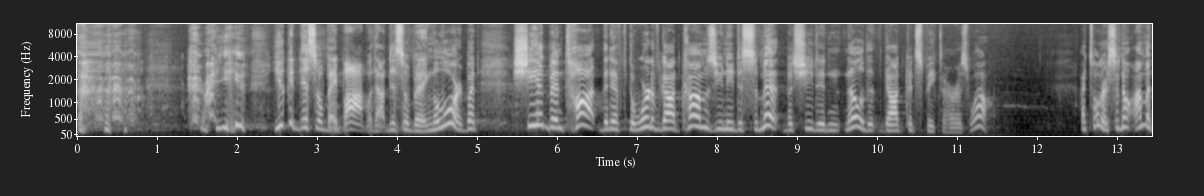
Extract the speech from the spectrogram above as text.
you, you could disobey Bob without disobeying the Lord. But she had been taught that if the word of God comes, you need to submit, but she didn't know that God could speak to her as well. I told her, I said, No, I'm a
